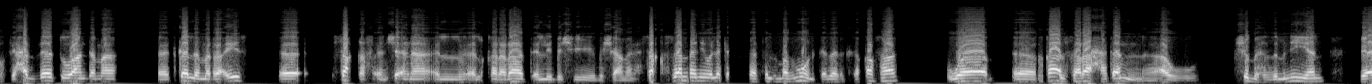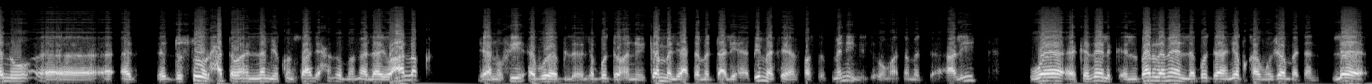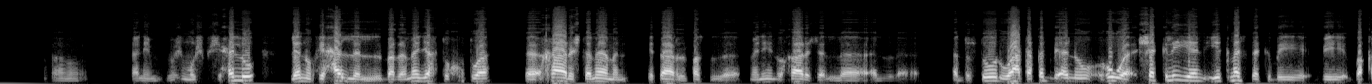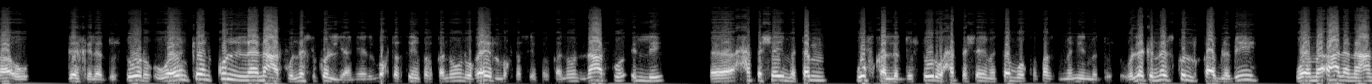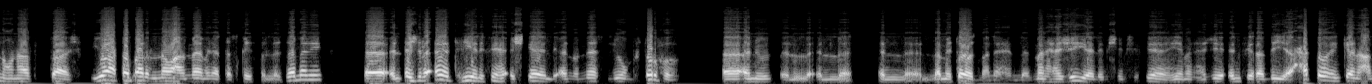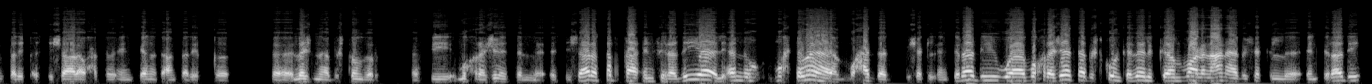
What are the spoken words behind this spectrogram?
في حد ذاته عندما تكلم الرئيس آه، سقف انشانا القرارات اللي باش باش يعملها. سقف زمني ولكن في المضمون كذلك سقفها. وقال صراحة أو شبه ضمنيا بأنه آه، الدستور حتى وإن لم يكن صالحا ربما لا يعلق لأنه فيه أبواب لابد انه يكمل يعتمد عليها بما فيها الفصل 80 اللي هو معتمد عليه. وكذلك البرلمان لابد أن يبقى مجمدا لا آه، يعني مش مش باش يحلوا. لأنه في حل البرلمان يخطو خطوة آه، خارج تماما إطار الفصل 80 وخارج الدستور وأعتقد بأنه هو شكليا يتمسك ببقائه داخل الدستور. وإن كان كلنا نعرف الناس الكل يعني المختصين في القانون وغير المختصين في القانون نعرفوا اللي آه، حتى شيء ما تم وفقا للدستور وحتى شيء ما تم وفق فصل 80 من الدستور. ولكن الناس كل قابلة به وما أعلن عنه نهار 16 يعتبر نوعا ما من التسقيف الزمني. الإجراءات هي اللي فيها إشكال لأنه الناس اليوم مش ترفض آه، انه الميثود معناها المنهجية اللي باش يمشي فيها هي منهجية انفرادية حتى وإن كان عن طريق استشارة وحتى وإن كانت عن طريق آه، لجنة باش تنظر في مخرجات الاستشارة تبقى انفرادية لأنه محتواها محدد بشكل انفرادي ومخرجاتها باش تكون كذلك معلن عنها بشكل انفرادي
